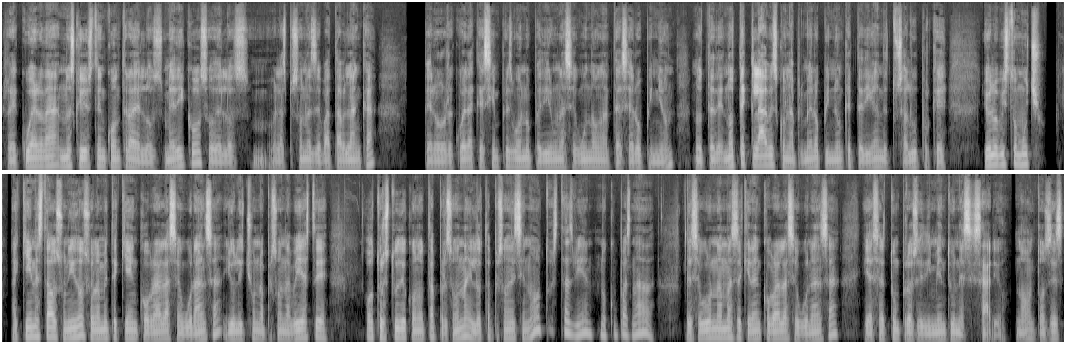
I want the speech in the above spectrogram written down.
recuerda, no es que yo esté en contra de los médicos o de los, las personas de bata blanca, pero recuerda que siempre es bueno pedir una segunda o una tercera opinión. No te, no te claves con la primera opinión que te digan de tu salud, porque yo lo he visto mucho. Aquí en Estados Unidos solamente quieren cobrar la aseguranza. Yo le he dicho a una persona, ve este otro estudio con otra persona y la otra persona dice, no, tú estás bien, no ocupas nada. De seguro nada más se quieren cobrar la aseguranza y hacerte un procedimiento innecesario, ¿no? Entonces,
